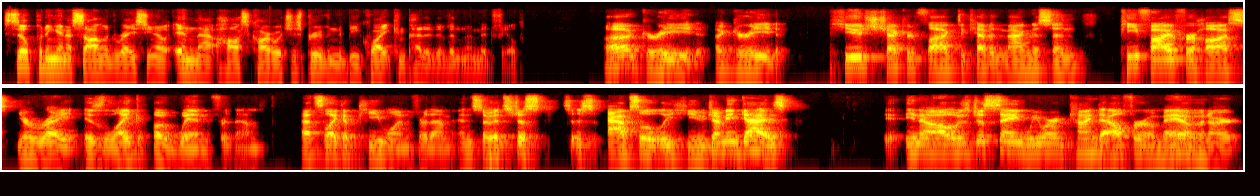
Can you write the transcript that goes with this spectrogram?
still putting in a solid race, you know, in that Haas car, which has proven to be quite competitive in the midfield. Agreed. Agreed. Huge checkered flag to Kevin Magnussen. P5 for Haas, you're right, is like a win for them. That's like a P1 for them. And so it's just, it's just absolutely huge. I mean, guys, you know, I was just saying we weren't kind to Alfa Romeo in our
